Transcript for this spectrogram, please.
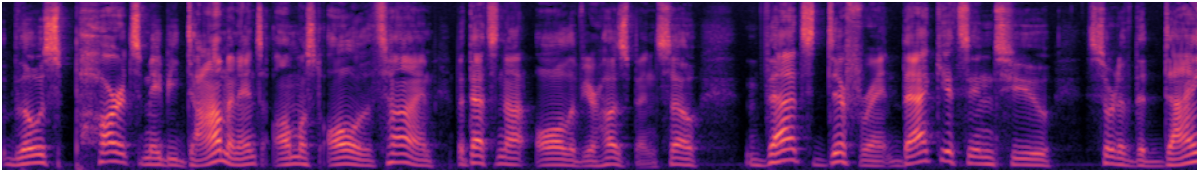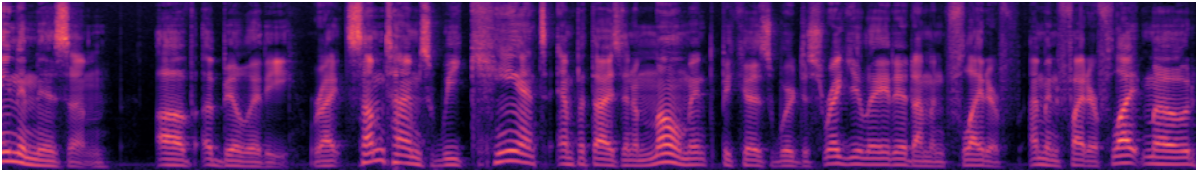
Those parts may be dominant almost all of the time, but that's not all of your husband. So that's different. That gets into sort of the dynamism of ability, right? Sometimes we can't empathize in a moment because we're dysregulated. I'm in flight or I'm in fight or flight mode.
